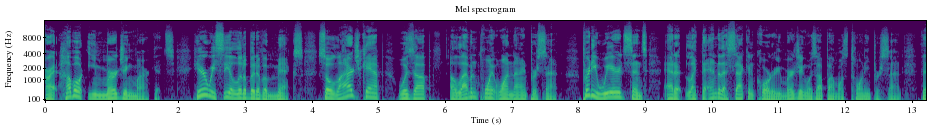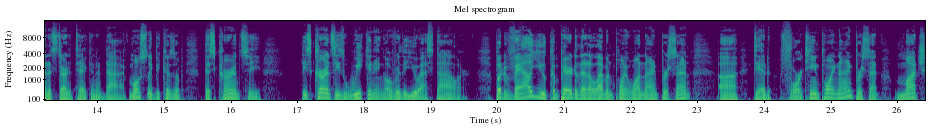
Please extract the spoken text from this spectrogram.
All right, how about emerging markets? Here we see a little bit of a mix. So large cap was up 11.19%. Pretty weird since at a, like the end of the second quarter, emerging was up almost 20%. Then it started taking a dive, mostly because of this currency, these currencies weakening over the US dollar. But value compared to that 11.19% uh, did 14.9%, much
